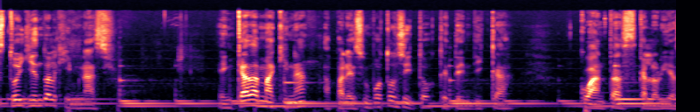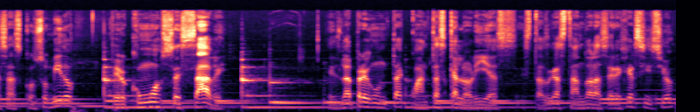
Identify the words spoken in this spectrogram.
Estoy yendo al gimnasio. En cada máquina aparece un botoncito que te indica cuántas calorías has consumido. Pero ¿cómo se sabe? Es la pregunta cuántas calorías estás gastando al hacer ejercicio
